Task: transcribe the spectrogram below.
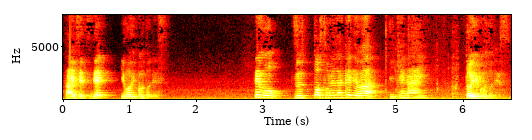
大切で良いことです。でもずっとそれだけではいけないということです。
